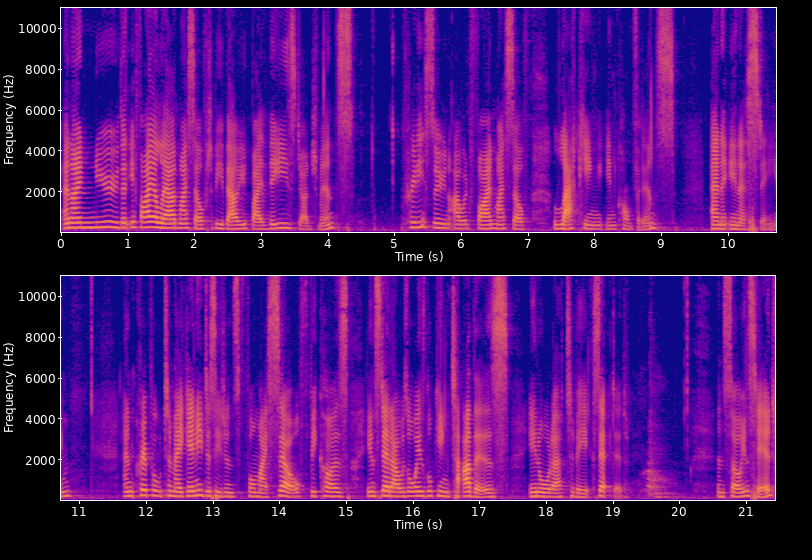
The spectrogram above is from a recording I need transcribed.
And I knew that if I allowed myself to be valued by these judgments, pretty soon I would find myself lacking in confidence and in esteem and crippled to make any decisions for myself because instead I was always looking to others in order to be accepted. And so instead,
